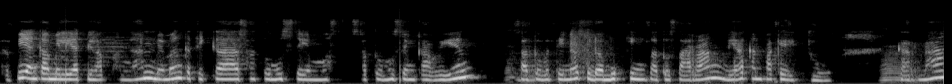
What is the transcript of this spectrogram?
Tapi yang kami lihat di lapangan memang ketika satu musim satu musim kawin, satu betina sudah booking satu sarang, dia akan pakai itu. Karena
